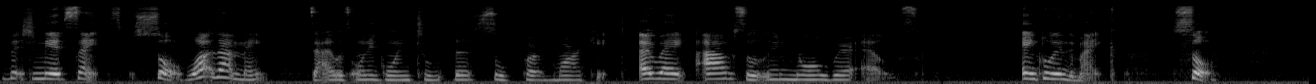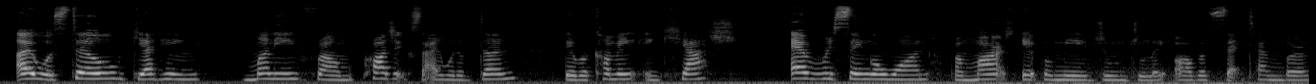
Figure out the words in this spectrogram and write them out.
which made sense. So, what that meant that I was only going to the supermarket. I went absolutely nowhere else, including the mic. So, I was still getting money from projects that I would have done. They were coming in cash. Every single one from March, April, May, June, July, August, September,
